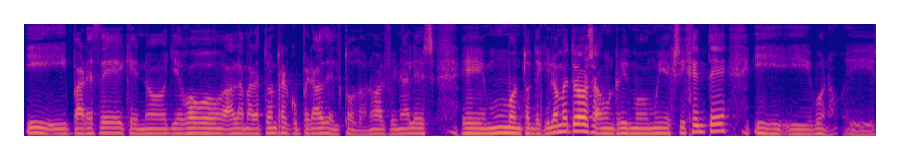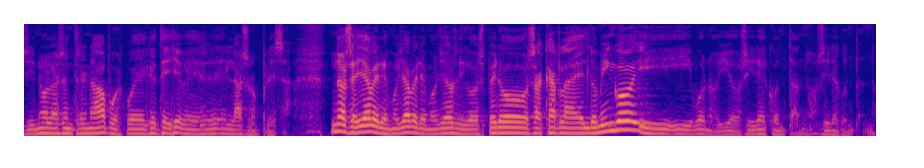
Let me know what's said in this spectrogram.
y, parece que no llegó a la maratón recuperado del todo. ¿no? Al final es eh, un montón de kilómetros a un ritmo muy exigente y, bueno, y si no lo has entrenado, pues puede que te lleves la sorpresa. No sé, ya veremos, ya veremos, ya os digo, espero sacarla el domingo y, bueno, yo os iré contando, os iré contando.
